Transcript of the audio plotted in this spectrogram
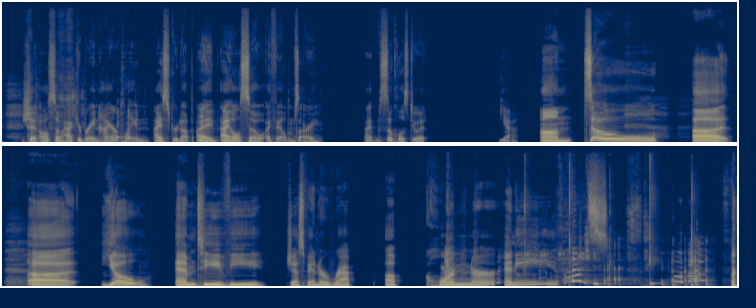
Shit, also hack your brain, higher plane. I screwed up. I I also I failed. I'm sorry. I was so close to it. Yeah. Um so uh uh yo MTV Jess Vander wrap up corner any thoughts? yes.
